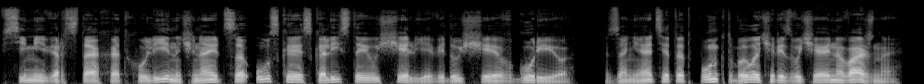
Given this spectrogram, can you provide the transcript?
В семи верстах от Хули начинается узкое скалистое ущелье, ведущее в Гурию. Занять этот пункт было чрезвычайно важно,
